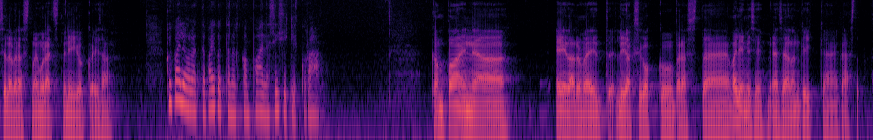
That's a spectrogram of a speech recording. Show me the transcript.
sellepärast ma ei muretse, et me Riigikokku ei saa. Kui palju olete paigutanud kampaaniasse isiklikku raha? kampaania eelarveid lüüakse kokku pärast valimisi ja seal on kõik kajastatud.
